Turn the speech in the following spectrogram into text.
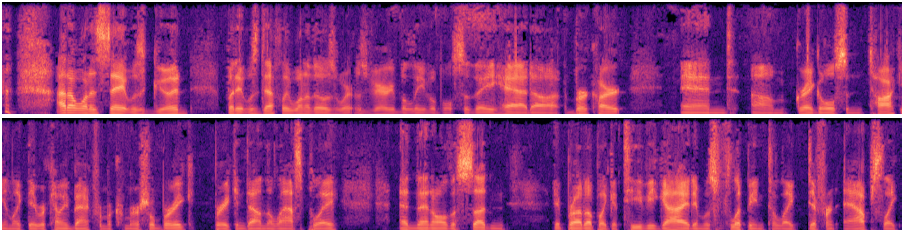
I don't want to say it was good, but it was definitely one of those where it was very believable. So they had uh, Burkhardt and um, Greg Olsen talking like they were coming back from a commercial break, breaking down the last play, and then all of a sudden it brought up like a TV guide and was flipping to like different apps like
